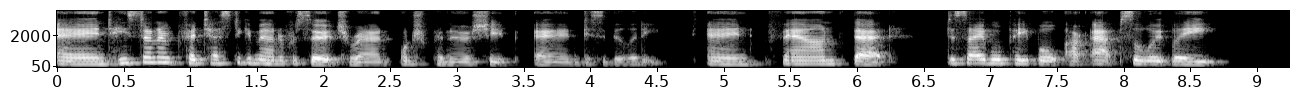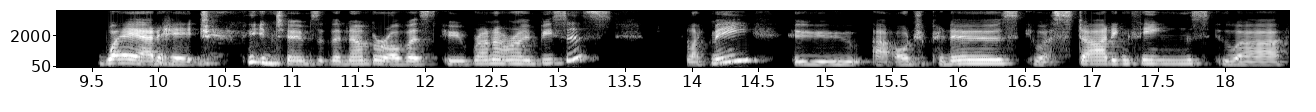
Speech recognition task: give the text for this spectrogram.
and he's done a fantastic amount of research around entrepreneurship and disability and found that disabled people are absolutely way out ahead in terms of the number of us who run our own business, like me, who are entrepreneurs, who are starting things, who are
